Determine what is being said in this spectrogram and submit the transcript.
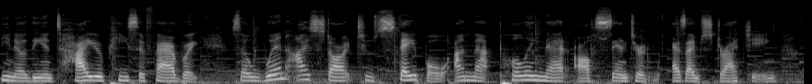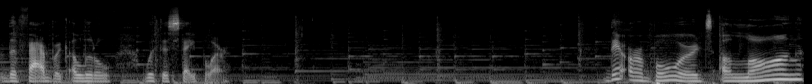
you know, the entire piece of fabric. So when I start to staple, I'm not pulling that off centered as I'm stretching the fabric a little with the stapler. There are boards along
